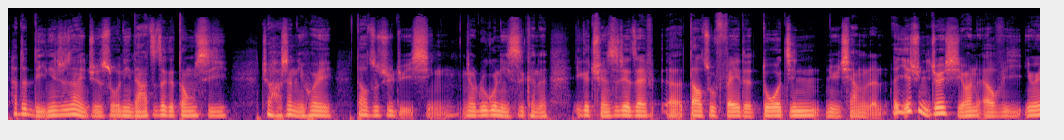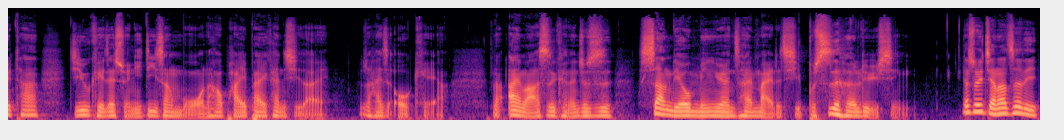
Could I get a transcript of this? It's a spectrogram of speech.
他的理念就是让你觉得说，你拿着这个东西。就好像你会到处去旅行，那如果你是可能一个全世界在呃到处飞的多金女强人，那也许你就会喜欢 LV，因为它几乎可以在水泥地上磨，然后拍一拍，看起来就是还是 OK 啊。那爱马仕可能就是上流名媛才买得起，不适合旅行。那所以讲到这里，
